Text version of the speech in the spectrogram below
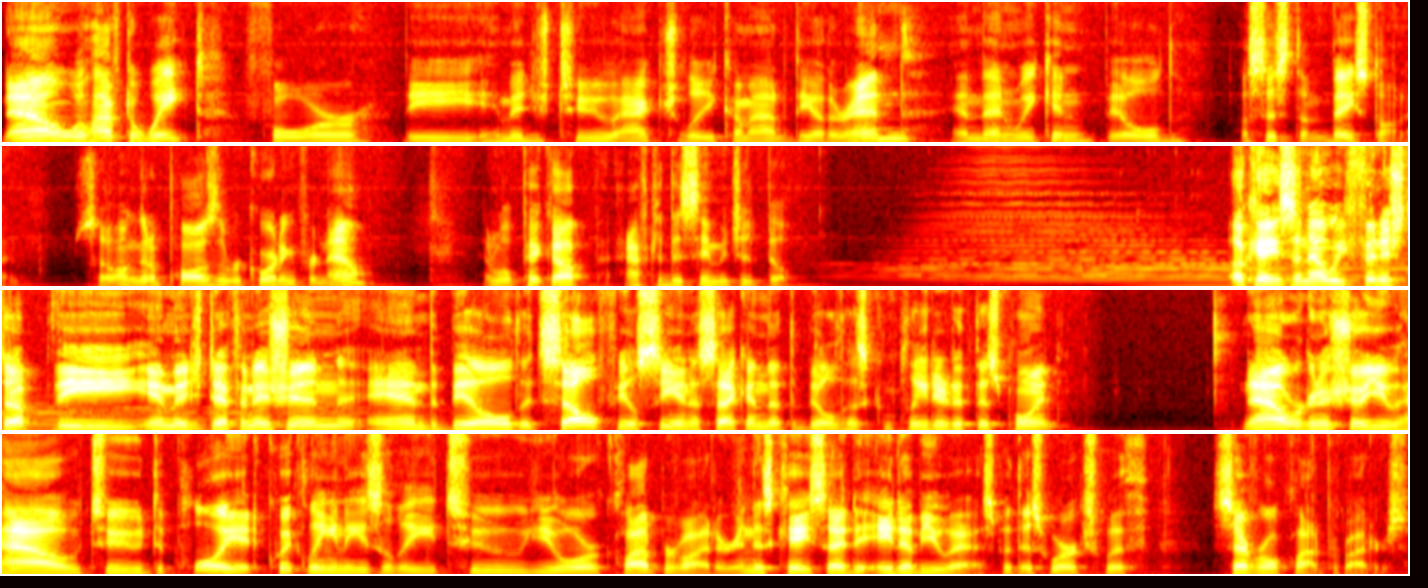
Now we'll have to wait for the image to actually come out at the other end, and then we can build a system based on it. So I'm going to pause the recording for now, and we'll pick up after this image is built. Okay, so now we finished up the image definition and the build itself. You'll see in a second that the build has completed at this point. Now we're going to show you how to deploy it quickly and easily to your cloud provider. In this case, I did AWS, but this works with several cloud providers.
